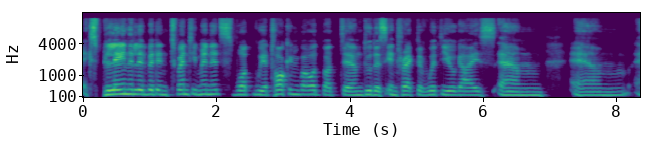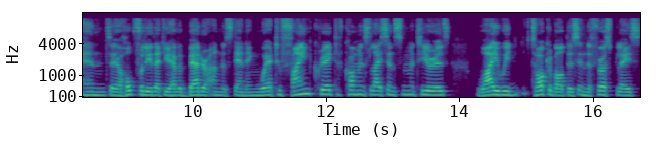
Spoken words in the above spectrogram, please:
explain a little bit in 20 minutes what we are talking about, but um, do this interactive with you guys. Um, um, and uh, hopefully that you have a better understanding where to find Creative Commons licensed materials, why we talk about this in the first place,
